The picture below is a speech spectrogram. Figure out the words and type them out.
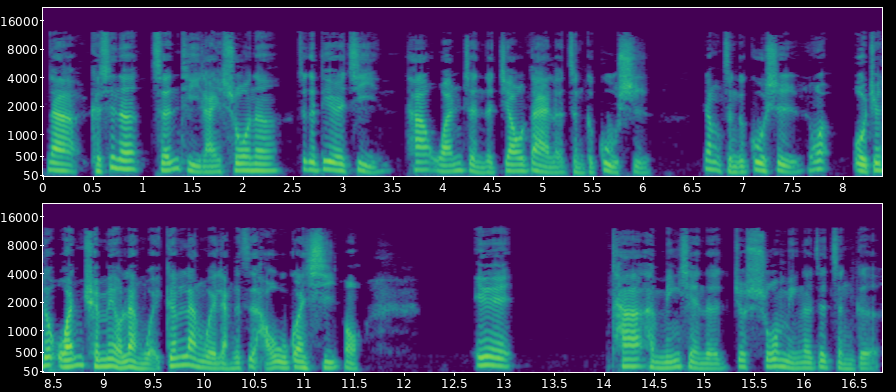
那可是呢，整体来说呢，这个第二季它完整的交代了整个故事，让整个故事我我觉得完全没有烂尾，跟烂尾两个字毫无关系哦，因为它很明显的就说明了这整个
